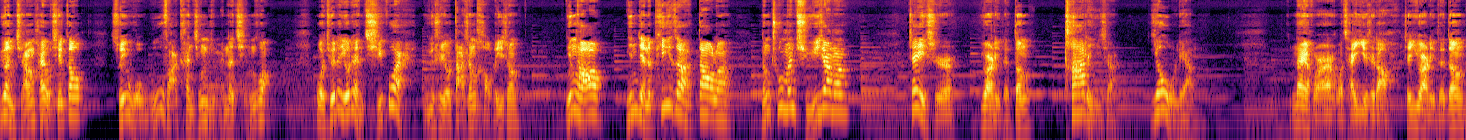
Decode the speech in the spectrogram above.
院墙还有些高。所以我无法看清里面的情况，我觉得有点奇怪，于是又大声吼了一声：“您好，您点的披萨到了，能出门取一下吗？”这时院里的灯啪的一下又亮了。那会儿我才意识到，这院里的灯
